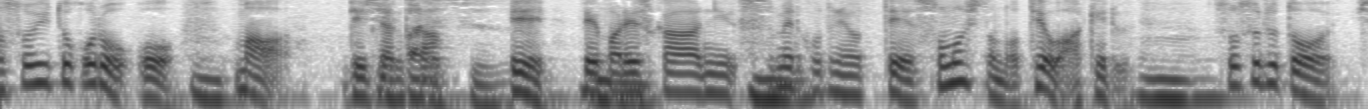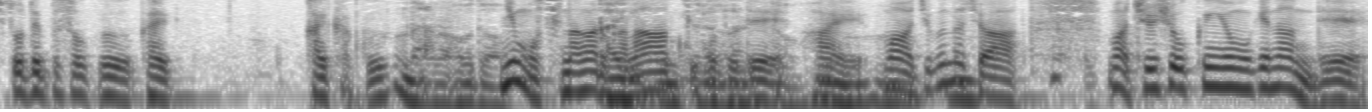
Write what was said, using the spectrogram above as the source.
あ、そういうところを、まあ、デジタル化、ペーペーパーレス化に進めることによって、その人の手を開ける、そうすると人手不足改革にもつながるかなということで、はい。まあ、自分たちは、まあ、中小企業向けなんで、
